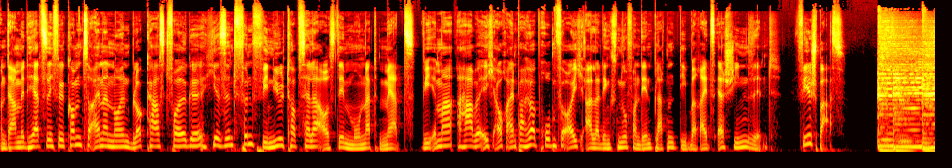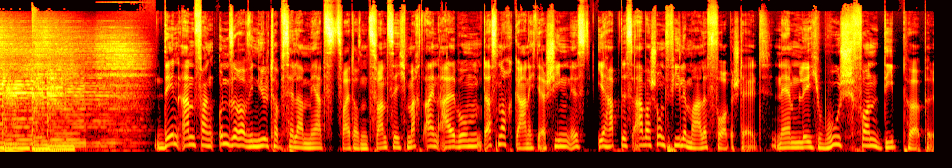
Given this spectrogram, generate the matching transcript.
Und damit herzlich willkommen zu einer neuen Blogcast-Folge. Hier sind fünf Vinyl-Topseller aus dem Monat März. Wie immer habe ich auch ein paar Hörproben für euch, allerdings nur von den Platten, die bereits erschienen sind. Viel Spaß! Den Anfang unserer Vinyl-Topseller März 2020 macht ein Album, das noch gar nicht erschienen ist, ihr habt es aber schon viele Male vorbestellt, nämlich Whoosh von Deep Purple.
